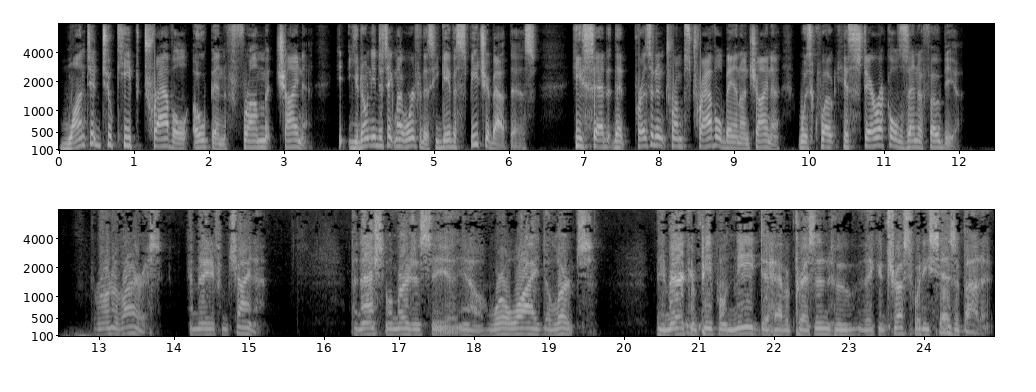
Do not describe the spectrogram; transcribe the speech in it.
wanted to keep travel open from China. You don't need to take my word for this. He gave a speech about this. He said that President Trump's travel ban on China was, quote, hysterical xenophobia. Coronavirus emanated from China. A national emergency, uh, you know, worldwide alerts. The American people need to have a president who they can trust what he says about it,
